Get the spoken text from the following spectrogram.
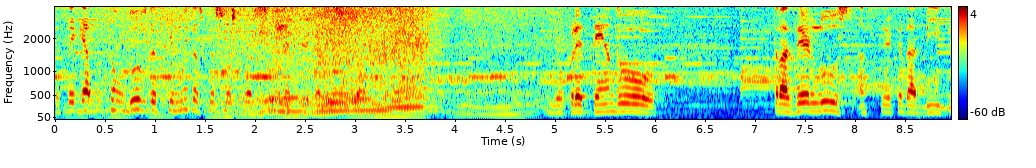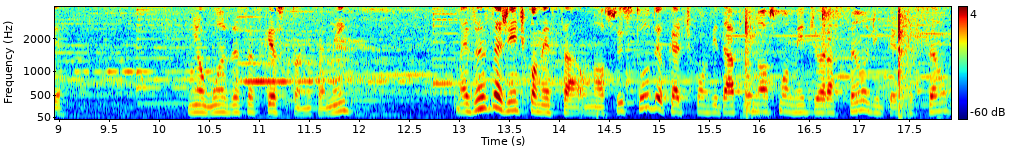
Eu sei que essas são dúvidas que muitas pessoas possuem acerca deste dom. E eu pretendo trazer luz acerca da Bíblia em algumas dessas questões, amém? Mas antes da gente começar o nosso estudo, eu quero te convidar para o nosso momento de oração, de intercessão,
